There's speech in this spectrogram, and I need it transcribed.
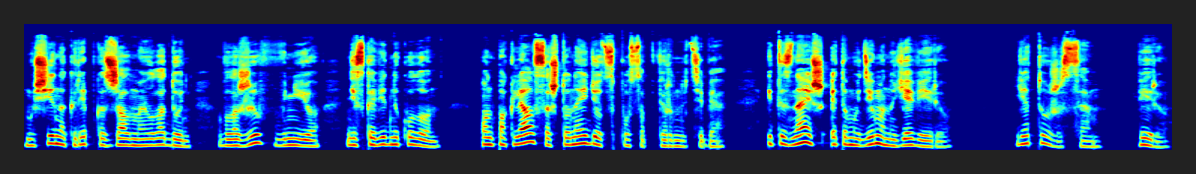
Мужчина крепко сжал мою ладонь, вложив в нее дисковидный кулон. Он поклялся, что найдет способ вернуть тебя. И ты знаешь, этому демону я верю. Я тоже, Сэм, верю.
